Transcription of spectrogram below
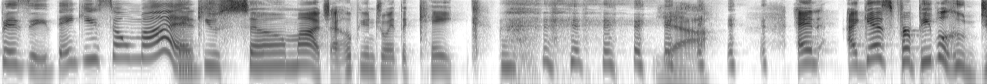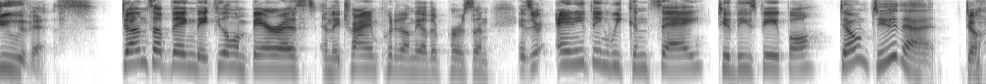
busy. Thank you so much. Thank you so much. I hope you enjoyed the cake. yeah. And I guess for people who do this, done something, they feel embarrassed and they try and put it on the other person, is there anything we can say to these people? Don't do that. Don't.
